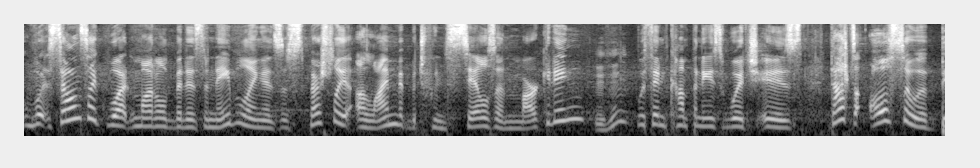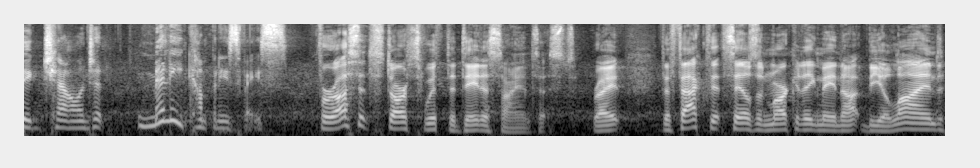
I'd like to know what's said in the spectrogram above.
What sounds like what ModelBit is enabling is especially alignment between sales and marketing Mm-hmm. within companies, which is that's also a big challenge that many companies face. For us, it starts with the data scientist, right? The fact that sales and marketing may not be aligned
